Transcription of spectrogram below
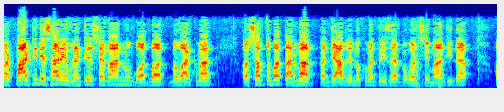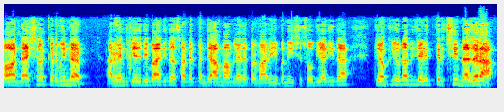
ਔਰ ਪਾਰਟੀ ਦੇ ਸਾਰੇ ਵਲੰਟੀਅਰ ਸਹਿਬਾਨ ਨੂੰ ਬਹੁਤ-ਬਹੁਤ ਮੁਬਾਰਕਬਾਦ। ਔਰ ਸਭ ਤੋਂ ਵੱਧ ਧੰਨਵਾਦ ਪੰਜਾਬ ਦੇ ਮੁੱਖ ਮੰਤਰੀ ਸਰਦਾਰ ਭਗਵੰਤ ਸਿੰਘ ਮਾਨ ਜੀ ਦਾ ਔਰ ਨੈਸ਼ਨਲ ਕਨਵੀਨਰ ਅਰਵਿੰਦ ਕੇਜਰੀਵਾਲ ਜੀ ਦਾ, ਸਾਡੇ ਪੰਜਾਬ ਮਾਮਲਿਆਂ ਦੇ ਪ੍ਰਭਾਰੀ ਮਨੀਸ਼ ਸਿਸੋਦੀਆ ਜੀ ਦਾ। ਕਿਉਂਕਿ ਉਹਨਾਂ ਦੀ ਜਿਹੜੀ ਤਿਰਛੀ ਨਜ਼ਰ ਆ,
